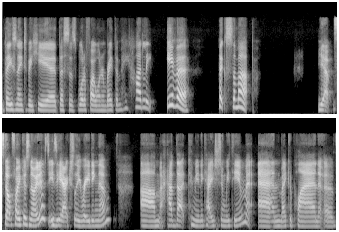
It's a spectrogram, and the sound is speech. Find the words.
"These need to be here. This is what if I want to read them." He hardly ever picks them up. Yeah, stop, focus, notice. Is he actually reading them? Um, have that communication with him and make a plan of,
